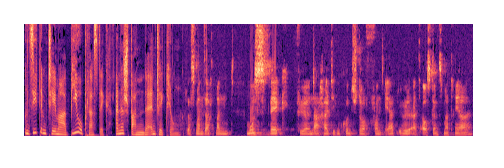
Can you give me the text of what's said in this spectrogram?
und sieht im Thema Bioplastik eine spannende Entwicklung. Dass man sagt, man muss weg für nachhaltigen Kunststoff von Erdöl als Ausgangsmaterial.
